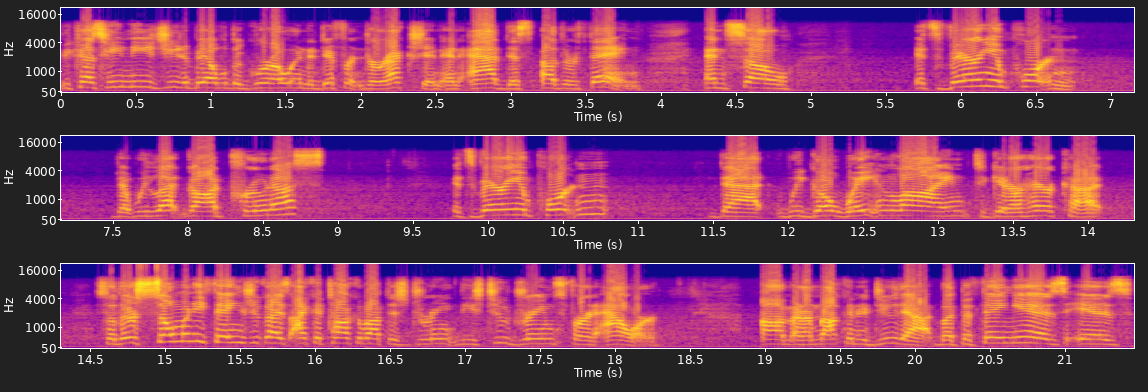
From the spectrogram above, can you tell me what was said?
because He needs you to be able to grow in a different direction and add this other thing. And so it's very important that we let God prune us. It's very important that we go wait in line to get our hair cut. So there's so many things, you guys. I could talk about this dream, these two dreams for an hour um, and I'm not going to do that. But the thing is, is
